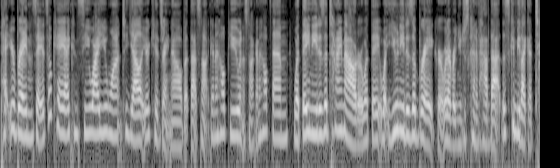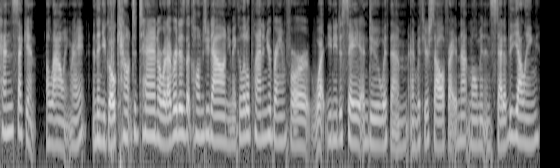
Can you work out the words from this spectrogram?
pet your brain and say it's okay i can see why you want to yell at your kids right now but that's not going to help you and it's not going to help them. What they need is a timeout or what they what you need is a break or whatever. And you just kind of have that. This can be like a 10 second allowing, right? And then you go count to 10 or whatever it is that calms you down. You make a little plan in your brain for what you need to say and do with them and with yourself, right? In that moment, instead of the yelling,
